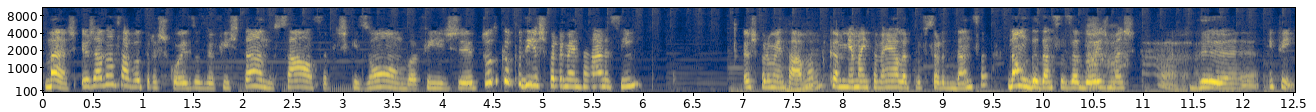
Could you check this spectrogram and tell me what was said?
Mas eu já dançava outras coisas, eu fiz tango, salsa, fiz kizomba, fiz eh, tudo que eu podia experimentar assim. Eu experimentava, uhum. porque a minha mãe também ela é professora de dança, não de danças a dois, mas ah. de, enfim,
